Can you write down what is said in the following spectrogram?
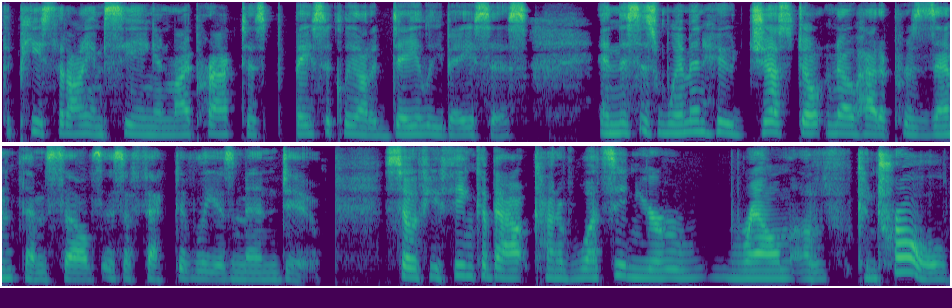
the piece that I am seeing in my practice basically on a daily basis. And this is women who just don't know how to present themselves as effectively as men do. So if you think about kind of what's in your realm of control,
